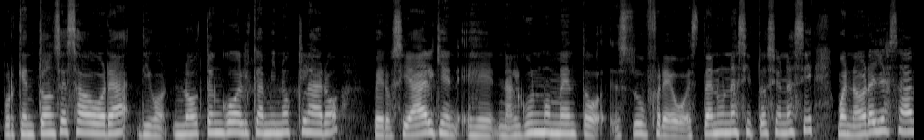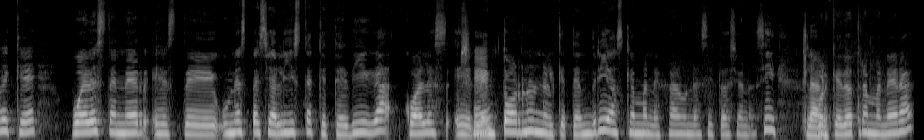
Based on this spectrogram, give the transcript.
porque entonces ahora, digo, no tengo el camino claro, pero si alguien eh, en algún momento sufre o está en una situación así, bueno, ahora ya sabe que puedes tener este, un especialista que te diga cuál es el entorno en el que tendrías que manejar una situación así, porque de otra manera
